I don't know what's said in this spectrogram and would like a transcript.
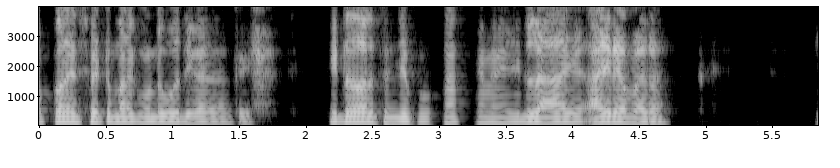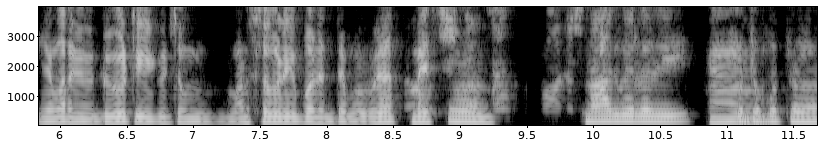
ఒక్క నిడిచి పెట్టి మనకు ఉండబోద్ది కదా అంటే. ఇట్లా దొరుకుతుంది చెప్పు? ఇల్లా హైదరాబాద్? ఇక మనకు డ్యూటీ కొంచెం మనసులో కూడా ఇంపార్టెంట్. నాకు తెలియదు. కొత్త కొత్తగా.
